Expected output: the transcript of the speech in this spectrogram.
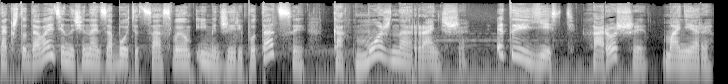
Так что давайте начинать заботиться о своем имидже и репутации как можно раньше. Это и есть хорошие манеры.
